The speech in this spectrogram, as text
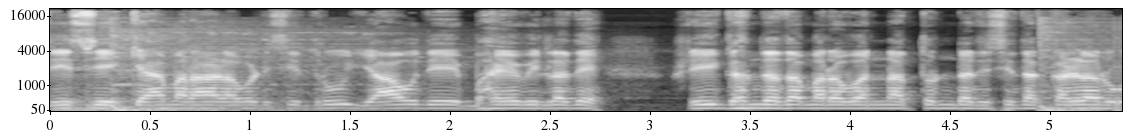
ಸಿಸಿ ಕ್ಯಾಮರಾ ಅಳವಡಿಸಿದ್ರೂ ಯಾವುದೇ ಭಯವಿಲ್ಲದೆ ಶ್ರೀಗಂಧದ ಮರವನ್ನು ತುಂಡರಿಸಿದ ಕಳ್ಳರು.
